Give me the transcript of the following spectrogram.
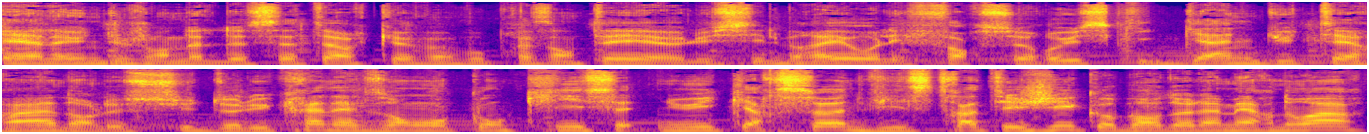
Et à la une du journal de 7 heures que va vous présenter euh, Lucille Bréau, les forces russes qui gagnent du terrain dans le sud de l'Ukraine. Elles ont conquis cette nuit Kherson, ville stratégique au bord de la mer Noire,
